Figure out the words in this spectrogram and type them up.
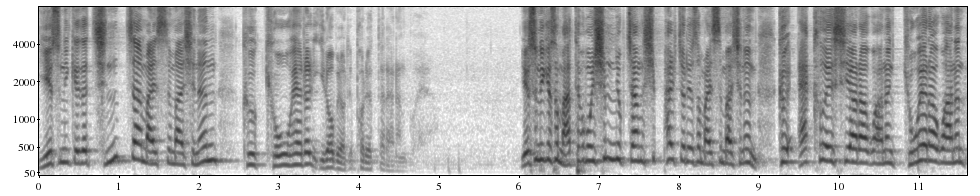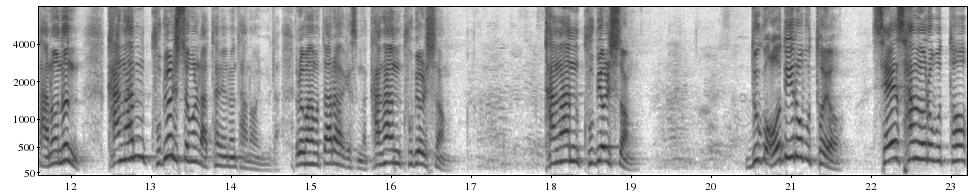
예수님께서 진짜 말씀하시는 그 교회를 잃어버렸다라는 거 예수님께서 마태복음 16장 18절에서 말씀하시는 그 에클레시아라고 하는 교회라고 하는 단어는 강한 구별성을 나타내는 단어입니다. 여러분 한번 따라하겠습니다. 강한 구별성. 강한 구별성. 누구 어디로부터요? 세상으로부터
